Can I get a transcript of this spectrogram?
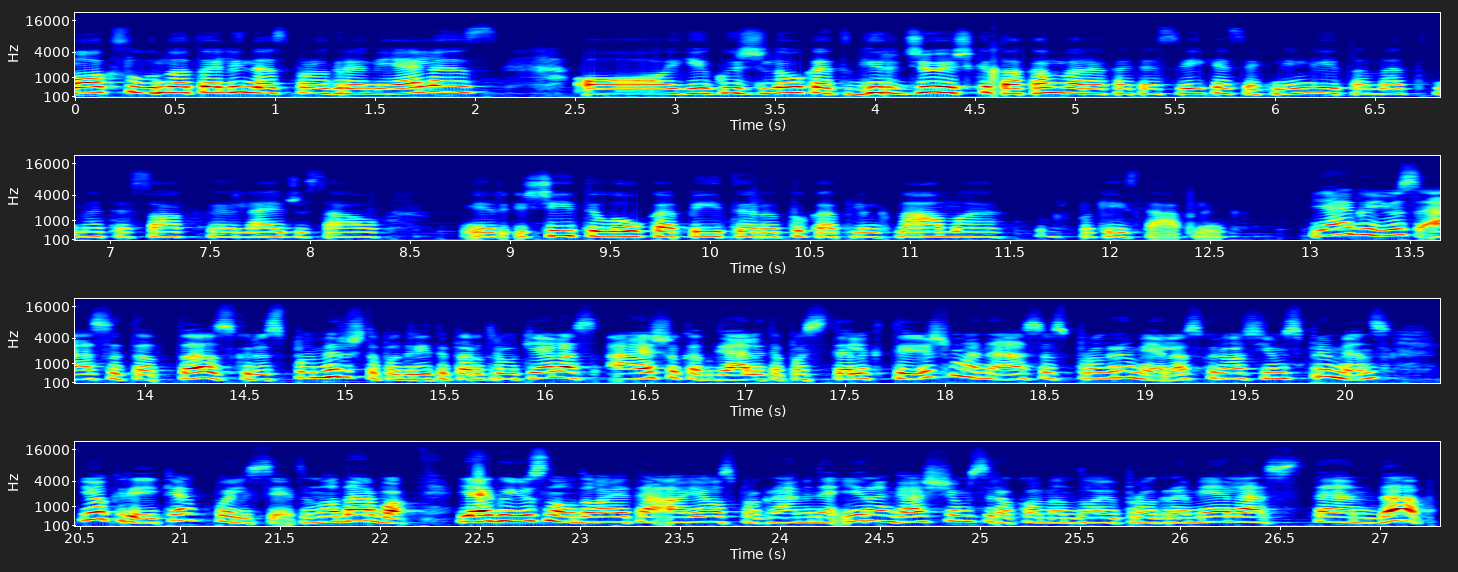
mokslų nuotolinės programėlės, o jeigu žinau, kad girdžiu iš kito kambario, kad jas veikia sėkmingai, tuomet na, tiesiog leidžiu savo ir išeiti lauką, apeiti ratuką aplink namą ir pakeisti aplinką. Jeigu jūs esate tas, kuris pamiršta padaryti pertraukėlės, aišku, kad galite pasitelkti išmanesias programėlės, kurios jums primins, jog reikia palisėti nuo darbo. Jeigu jūs naudojate iOS programinę įrangą, aš jums rekomenduoju programėlę Stand Up,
